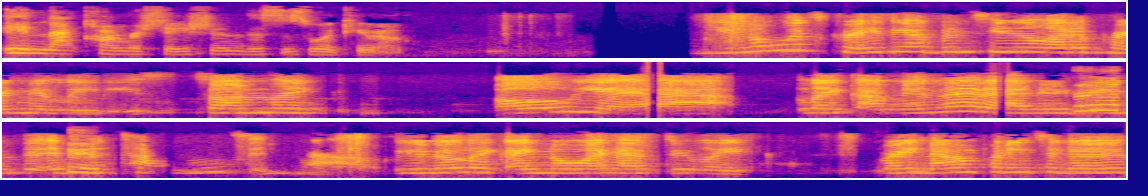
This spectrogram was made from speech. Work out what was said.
in that conversation this is what came out You know what's crazy? I've been seeing a lot of pregnant ladies. So I'm like, oh yeah. Like I'm in that energy. The, the time now. You know, like I know I have to like right now I'm putting together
